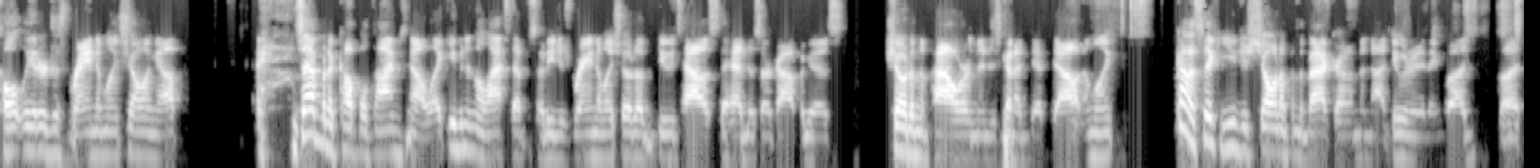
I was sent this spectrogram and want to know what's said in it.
cult leader just randomly showing up. It's happened a couple times now. Like even in the last episode, he just randomly showed up dude's house that had the sarcophagus, showed him the power, and then just kind of dipped out. I'm like, kind of sick of you just showing up in the background and then not doing anything, bud. But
